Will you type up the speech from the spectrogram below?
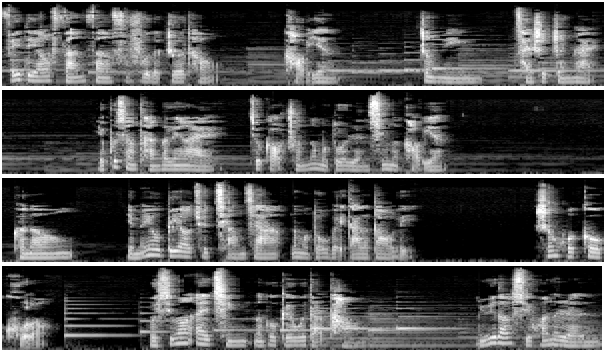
非得要反反复复的折腾、考验、证明。才是真爱，也不想谈个恋爱就搞出那么多人性的考验。可能也没有必要去强加那么多伟大的道理。生活够苦了，我希望爱情能够给我点糖。你遇到喜欢的人，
